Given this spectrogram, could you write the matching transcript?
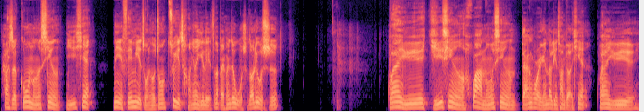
它是功能性胰腺内分泌肿瘤中最常见的一类，占了百分之五十到六十。关于急性化脓性胆管炎的临床表现，关于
